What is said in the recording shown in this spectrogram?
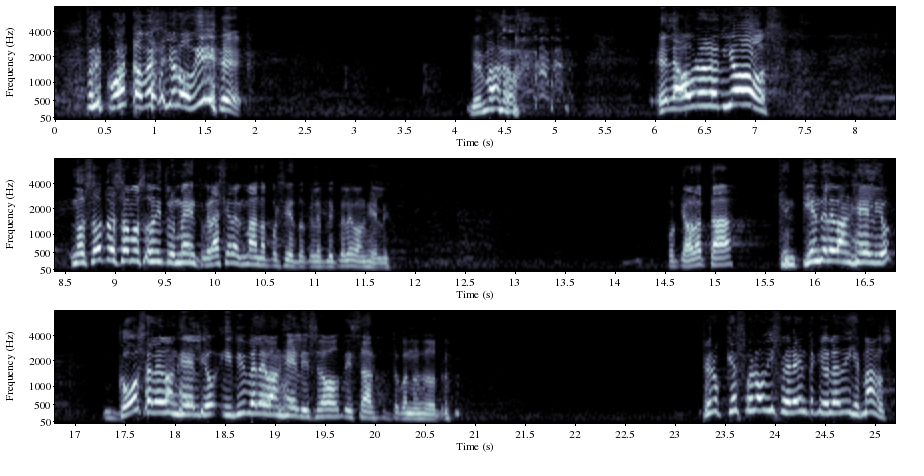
Pero ¿cuántas veces yo lo dije? Mi hermano, es la obra de Dios. Nosotros somos un instrumento. Gracias a la hermana, por cierto, que le explicó el Evangelio. Porque ahora está que entiende el Evangelio, goza el Evangelio y vive el Evangelio y se va a bautizar junto con nosotros. Pero ¿qué fue lo diferente que yo le dije, hermanos?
